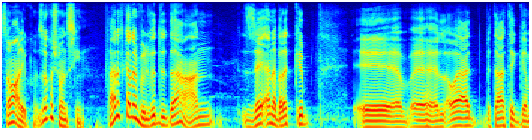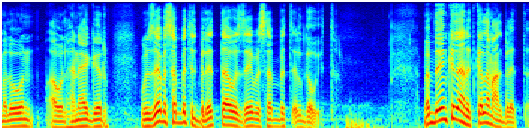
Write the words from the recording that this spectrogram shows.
السلام عليكم. ازيكم يا باشمهندسين؟ تعالى نتكلم في الفيديو ده عن إزاي أنا بركب آه، آه، القواعد بتاعة الجمالون أو الهناجر وازاي بثبت البليتة وازاي بثبت الجويط. مبدئيا كده هنتكلم عن البليتة.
